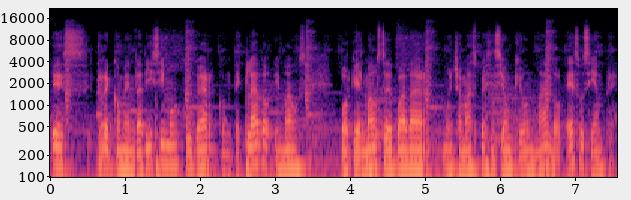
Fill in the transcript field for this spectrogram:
es recomendadísimo jugar con teclado y mouse porque el mouse te va a dar mucha más precisión que un mando, eso siempre.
